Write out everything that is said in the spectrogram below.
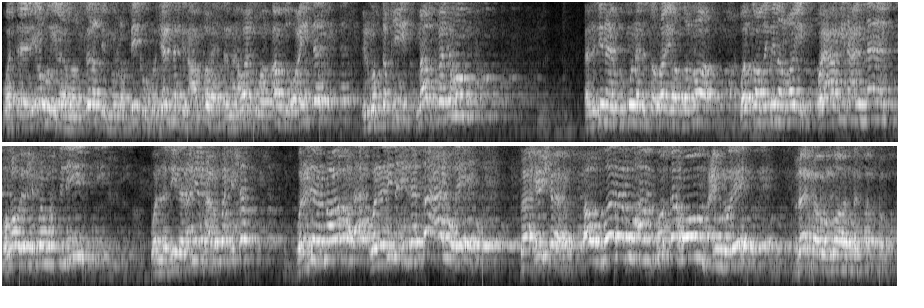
وسارعوا إلى مغفرة من ربكم وجنة عرضها السماوات والأرض أعدت للمتقين ما صفتهم الذين ينفقون بالسراء والضراء والكاظمين الغيظ والعافين عن الناس والله يحب المحسنين. والذين لم يفعلوا فاحشة والذين لم يقعوا والذين إذا فعلوا إيه؟ فاحشة أو ظلموا أنفسهم عملوا إيه؟ ذكروا الله فاستغفروا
